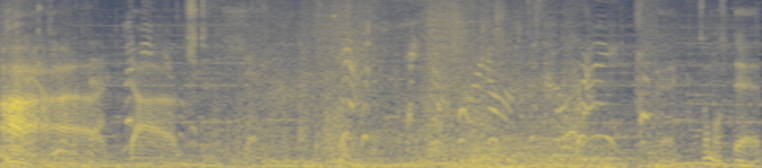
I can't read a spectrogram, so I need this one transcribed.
Ah, dodged. Just go away. Okay, it's almost dead.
